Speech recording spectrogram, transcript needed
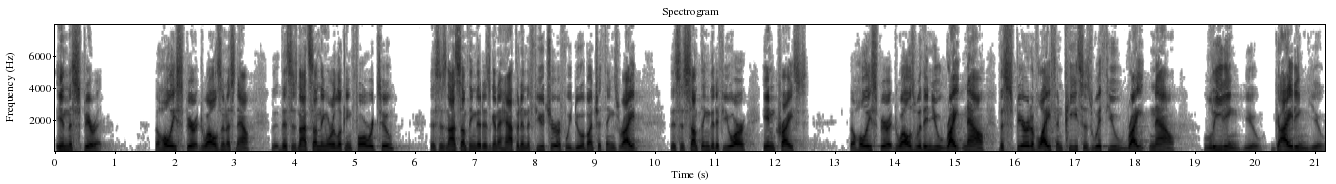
in the Spirit. The Holy Spirit dwells in us now. This is not something we're looking forward to. This is not something that is going to happen in the future if we do a bunch of things right. This is something that if you are in Christ, the Holy Spirit dwells within you right now. The Spirit of life and peace is with you right now, leading you, guiding you,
